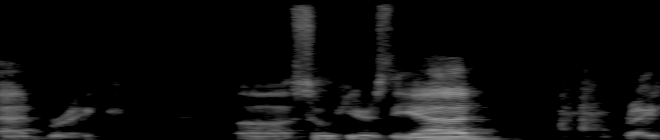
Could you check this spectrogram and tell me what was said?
ad break. Uh, so here's the ad right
